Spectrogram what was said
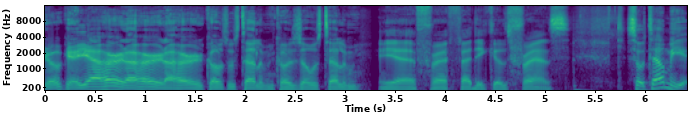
Okay, yeah, I heard, I heard, I heard. Coach was telling me. Coach Joe was telling me. Yeah, F- Fadi killed France. So tell me,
